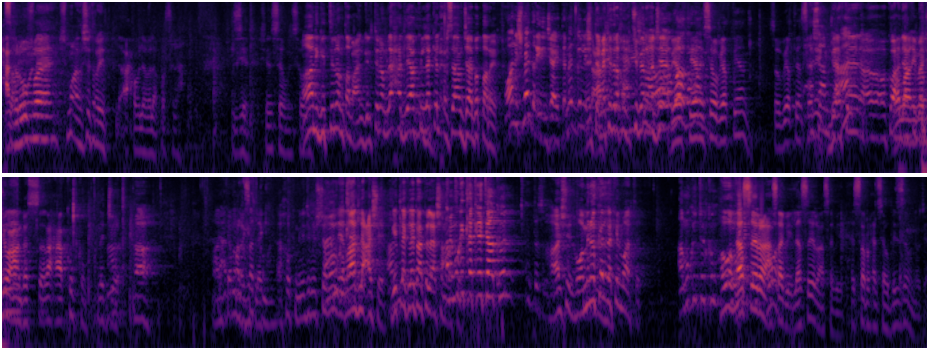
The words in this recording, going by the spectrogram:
حقروفه إيش ما شو تريد؟ لا حول ولا قوة إلا بالله. زين شو نسوي؟ نسوي. أنا قلت لهم طبعا قلت لهم لا أحد لا يأكل لك الحسام جاي بالطريق. وأنا إيش ما أدري إن جايته ما تقول لي أنت. معتذر أخوك كبير راجع؟ بيضتين نسوي بيضتين. نسوي بيضتين سليم حسام بيضتين اكو واحد والله ما جوعان. بس راح أكلكم. من الجوع ها أنا كم مره قلت لك. أخوك من يجي من الشغل يراد له عشاء قلت لك لا تاكل العشاء أنا مو. قلت لك لا تاكل. أنت صغير. هاي شنو؟ هو من أكل الاكل مالته أنا مو قلت لكم. هو لا تصيرون هو- عصبي لا تصيرون عصبي هسه نروح نسوي بيتزا ونرجع.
